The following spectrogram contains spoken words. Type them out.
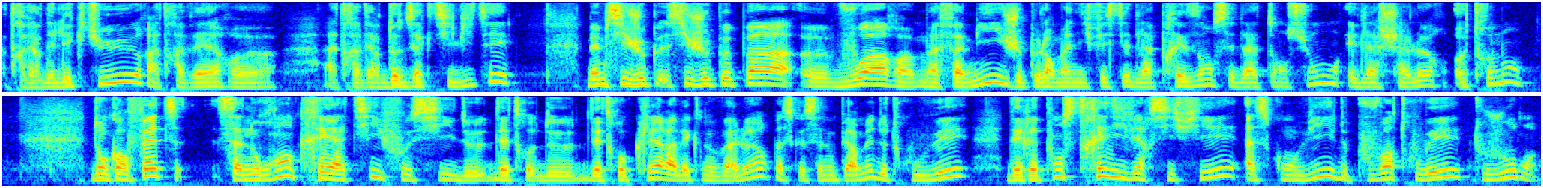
à travers des lectures, à travers, euh, à travers d'autres activités. Même si je ne si je peux pas euh, voir ma famille, je peux leur manifester de la présence et de l'attention et de la chaleur autrement. Donc en fait, ça nous rend créatifs aussi d'être au clair avec nos valeurs parce que ça nous permet de trouver des réponses très diversifiées à ce qu'on vit, de pouvoir trouver toujours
